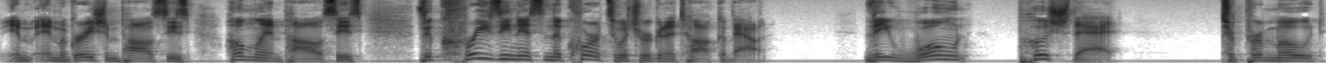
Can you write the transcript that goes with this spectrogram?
immigration policies, homeland policies, the craziness in the courts, which we're going to talk about. They won't push that to promote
